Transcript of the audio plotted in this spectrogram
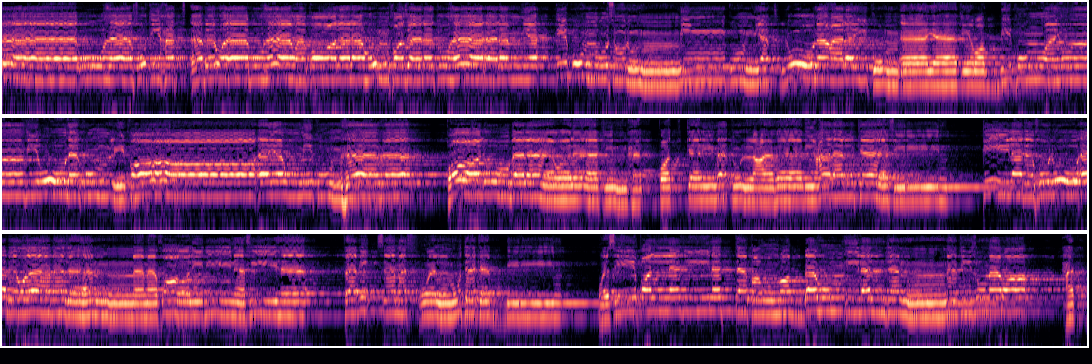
العذاب على الكافرين. قيل ادخلوا أبواب جهنم خالدين فيها. فبئس مثوى المتكبرين. وسيق الذين اتقوا ربهم إلى الجنة زمرا. حتى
